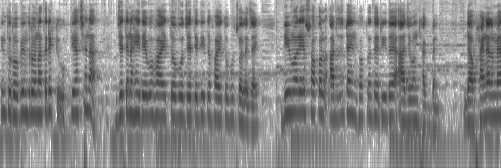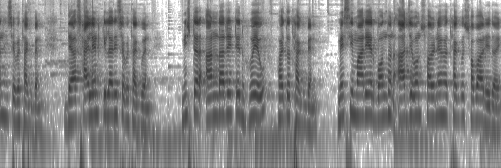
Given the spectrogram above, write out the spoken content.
কিন্তু রবীন্দ্রনাথের একটি উক্তি আছে না? যেতে নাহি দেব হয়, তবু যেতে দিতে হয়, তবু চলে যায়। ডিমারিয়া সকল আর্জেন্টাইন ভক্তদের হৃদয়ে আজীবন থাকবেন। দ্য ফাইনাল ম্যান হিসেবে থাকবেন। দ্য সাইলেন্ট কিলার হিসেবে থাকবেন। মিস্টার আন্ডার হয়েও হয়তো থাকবেন। মেসি মারিয়ার বন্ধন আজীবন স্মরণীয় হয়ে থাকবে সবার হৃদয়ে।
